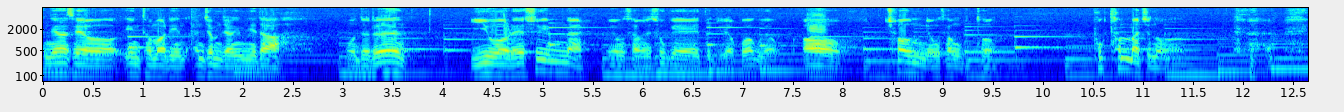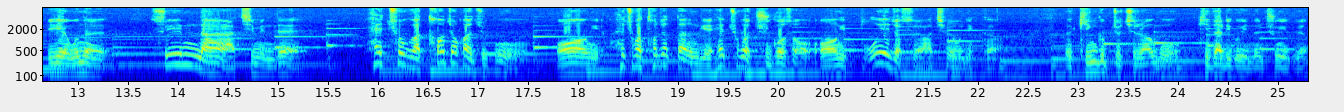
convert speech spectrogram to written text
안녕하세요. 인터마린 안점장입니다. 오늘은 2월의 수입날 영상을 소개해 드리려고 하고요. 어, 처음 영상부터 폭탄 맞은 어항. 이게 오늘 수입날 아침인데 해초가 터져가지고 어항이, 해초가 터졌다는 게 해초가 죽어서 어항이 뿌얘졌어요. 아침에 오니까. 긴급 조치를 하고 기다리고 있는 중이고요.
